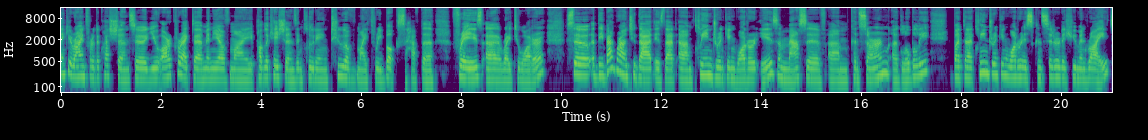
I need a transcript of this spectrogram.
Thank you, Ryan, for the question. So you are correct. Uh, many of my publications, including two of my three books, have the phrase uh, "right to water." So the background to that is that um, clean drinking water is a massive um, concern uh, globally, but uh, clean drinking water is considered a human right.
